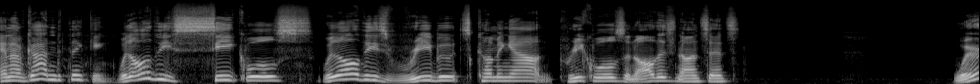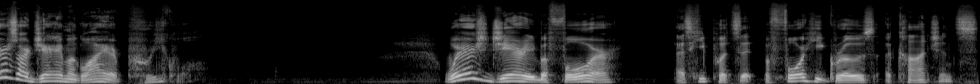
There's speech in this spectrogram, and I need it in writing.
And I've gotten to thinking, with all these sequels, with all these reboots coming out and prequels and all this nonsense, where's our Jerry Maguire prequel? Where's Jerry before as he puts it, before he grows a conscience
